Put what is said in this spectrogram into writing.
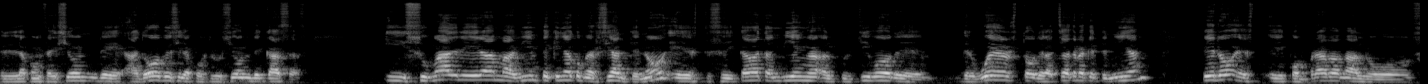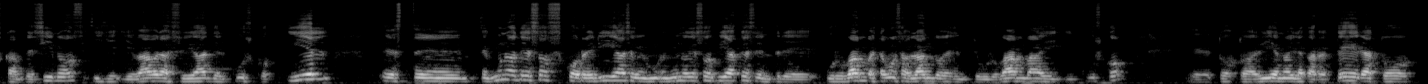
la confección de adobes y la construcción de casas. Y su madre era más bien pequeña comerciante, ¿no? Este, se dedicaba también al cultivo de, del huerto, de la chacra que tenían, pero este, compraban a los campesinos y llevaba a la ciudad del Cusco. Y él este, en uno de esos correrías, en, en, uno de esos viajes entre Urubamba, estamos hablando entre Urubamba y, y Cusco, eh, to, todavía no hay la carretera, todo,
